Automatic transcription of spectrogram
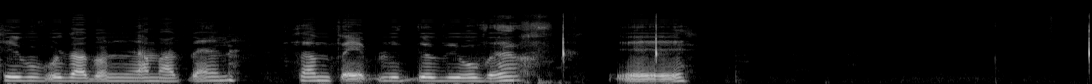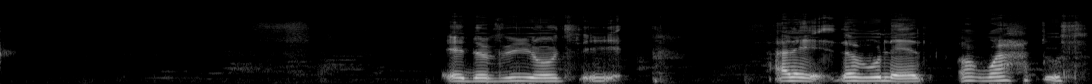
si vous vous abonnez à ma chaîne. Ça me fait plus de viewers. Et... et de vue aussi. Allez, je vous laisse. Au revoir à tous.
